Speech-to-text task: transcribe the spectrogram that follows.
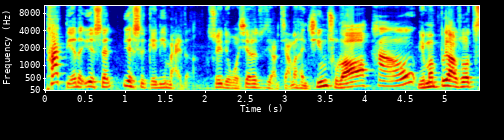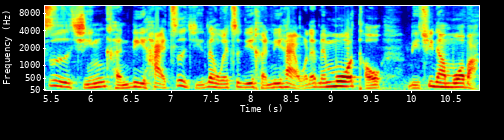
它跌的越深，越是给你买的，所以我现在就讲讲的很清楚喽。好，你们不要说自行很厉害，自己认为自己很厉害，我在那边摸头，你去那样摸吧，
